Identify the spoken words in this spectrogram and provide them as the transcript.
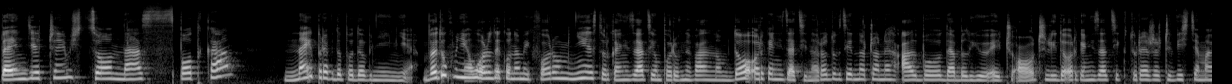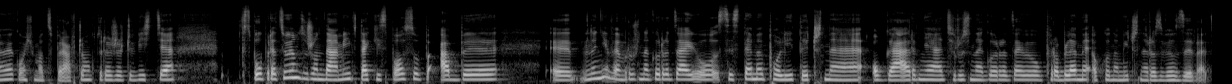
będzie czymś, co nas spotka? Najprawdopodobniej nie. Według mnie World Economic Forum nie jest organizacją porównywalną do Organizacji Narodów Zjednoczonych albo WHO, czyli do organizacji, które rzeczywiście mają jakąś moc sprawczą, które rzeczywiście współpracują z rządami w taki sposób, aby e, no nie wiem, różnego rodzaju systemy polityczne ogarniać, różnego rodzaju problemy ekonomiczne rozwiązywać.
